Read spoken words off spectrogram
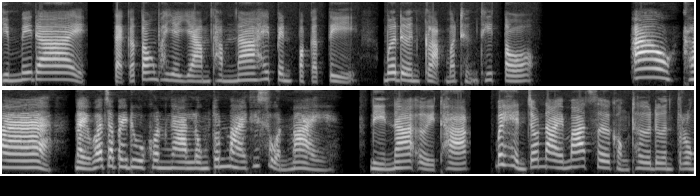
ยิ้มไม่ได้ แต่ก็ต้องพยายามทำหน้าให้เป็นปกติ เมื่อเดินกลับมาถึงที่โต๊ะ อ้าว แคลร์ไหนว่าจะไปดูคนงานลงต้นไม้ที่สวนใหม่ นีน่าเอ่ยทักไม่เห็นเจ้านายมาดเซอร์ของเธอเดินตรง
